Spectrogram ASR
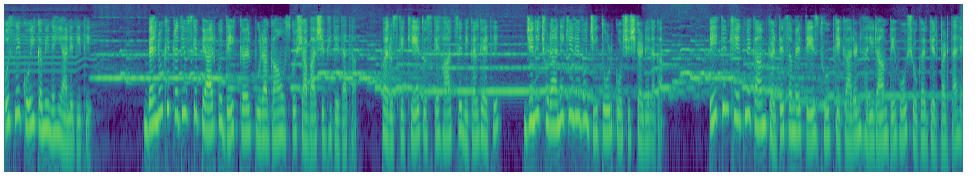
उसने कोई कमी नहीं आने दी थी। बहनों के प्रति उसके प्यार को देखकर पूरा गाँव उसको शाबाशी भी देता था। पर उसके खेत उसके हाथ से निकल गए थे जिन्हें छुड़ाने के लिए वो जी तोड़ कोशिश करने लगा। एक दिन खेत में काम करते समय तेज धूप के कारण हरिराम बेहोश होकर गिर पड़ता है।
